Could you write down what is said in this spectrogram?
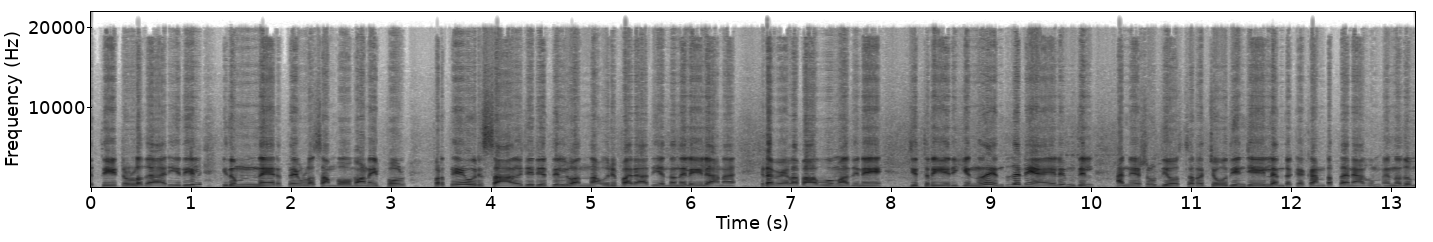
എത്തിയിട്ടുള്ളത്. ആ രീതിയിൽ ഇതും നേരത്തെയുള്ള സംഭവമാണ്. ഇപ്പോൾ പ്രത്യേക ഒരു സാഹചര്യത്തിൽ വന്ന ഒരു പരാതി എന്ന നിലയിലാണ് ഇടവേള ബാബുവും അതിനെ ചിത്രീകരിക്കുന്നത്. എന്തു തന്നെയായാലും ഇതിൽ അന്വേഷണ ഉദ്യോഗസ്ഥരുടെ ചോദ്യം ചെയ്യലിൽ എന്തൊക്കെ കണ്ടെത്താനാകും എന്നതും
